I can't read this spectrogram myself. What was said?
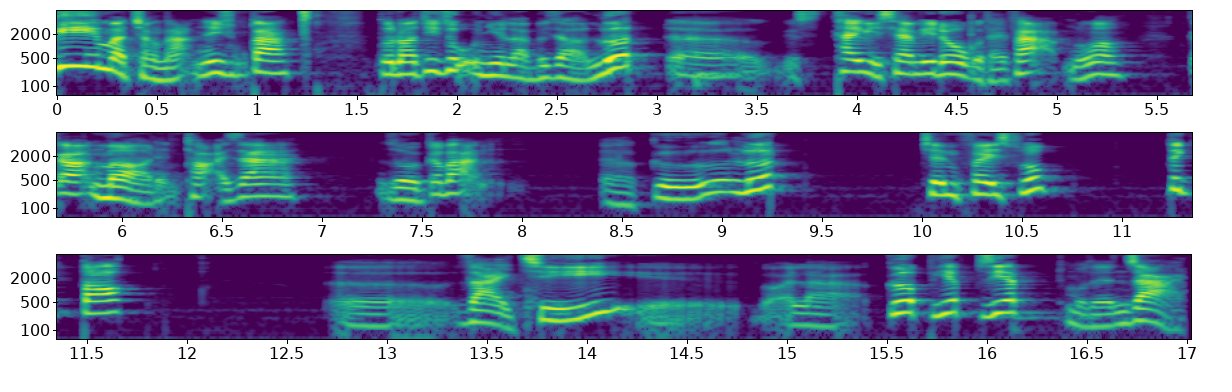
khi mà chẳng hạn như chúng ta tôi nói ví dụ như là bây giờ lướt uh, thay vì xem video của thái phạm đúng không? Các bạn mở điện thoại ra rồi các bạn ờ, cứ lướt trên facebook tiktok uh, giải trí uh, gọi là cướp hiếp giết một thời gian dài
